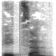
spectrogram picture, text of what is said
Pizza.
